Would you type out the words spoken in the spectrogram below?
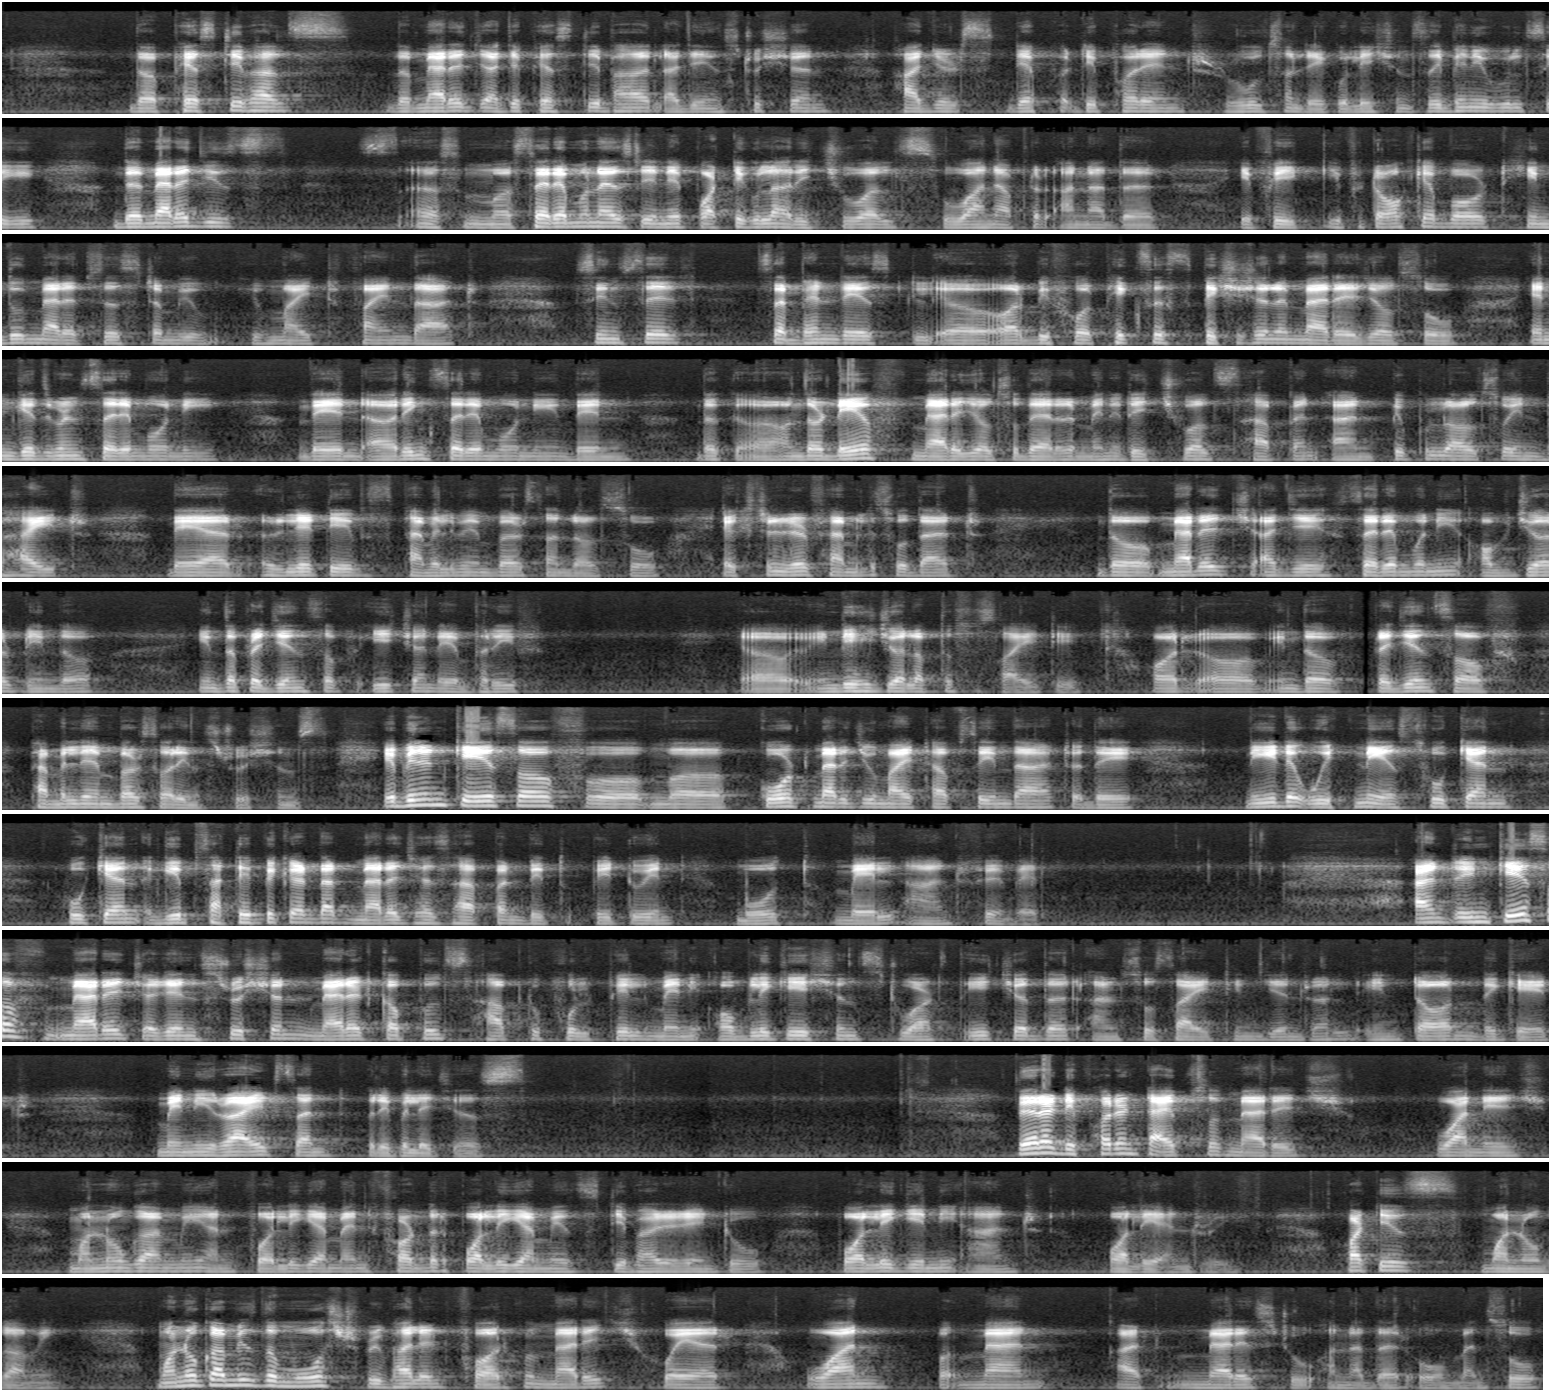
the festivals, the marriage as a festival, as an institution has its different rules and regulations. Even you will see the marriage is uh, ceremonized in a particular rituals one after another. If we if we talk about Hindu marriage system, you you might find that since it seven days uh, or before fixed fixation of marriage also engagement ceremony, then uh, ring ceremony, then the uh, on the day of marriage also there are many rituals happen and people also invite their relatives, family members and also extended family so that the marriage as a ceremony observed in the in the presence of each and every uh, individual of the society or uh, in the presence of family members or institutions. Even in case of um, uh, court marriage, you might have seen that they need a witness who can who can give certificate that marriage has happened bet between both male and female. And in case of marriage as an institution, married couples have to fulfill many obligations towards each other and society in general. In turn, they get many rights and privileges. There are different types of marriage. One is monogamy and polygamy and further polygamy is divided into polygyny and polyandry. What is monogamy? Monogamy is the most prevalent form of marriage where one man are marriage to another woman. So,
